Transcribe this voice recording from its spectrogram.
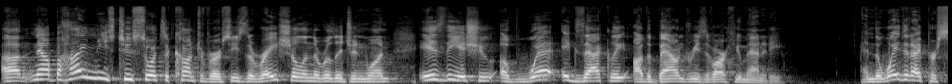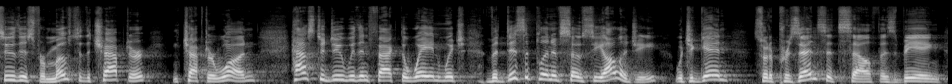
Um, now, behind these two sorts of controversies, the racial and the religion one, is the issue of what exactly are the boundaries of our humanity. And the way that I pursue this for most of the chapter, chapter one, has to do with, in fact, the way in which the discipline of sociology, which again sort of presents itself as being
